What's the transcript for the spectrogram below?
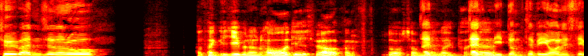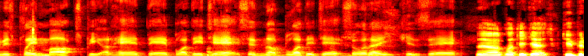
two wins in a row. I think he's even on holiday as well. If I saw something Didn't, like, but didn't yeah. need them to be honest. He was playing Marks, Peterhead, uh, bloody Jets, and they're bloody Jets, all right. Because uh, Yeah, bloody Jets. You'd be,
